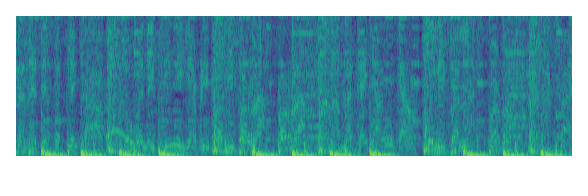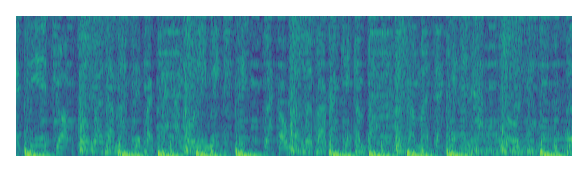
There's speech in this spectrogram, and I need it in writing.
than a disciplined child. So when they see me, everybody. Son, I'm like a young fully black. I teardrops over the massive attack. I only make hits like work with a racket and back. Look at my jacket and hat. So, so,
